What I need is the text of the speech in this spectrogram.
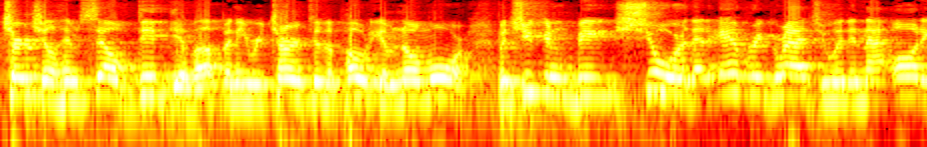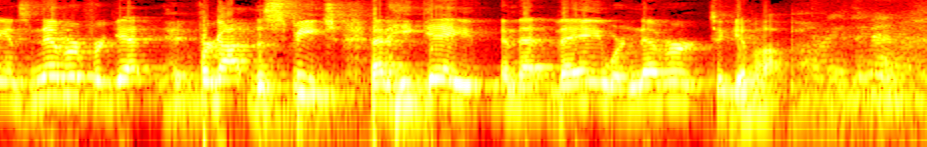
Churchill himself did give up and he returned to the podium no more. But you can be sure that every graduate in that audience never forget, forgot the speech that he gave and that they were never to give up. Amen.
